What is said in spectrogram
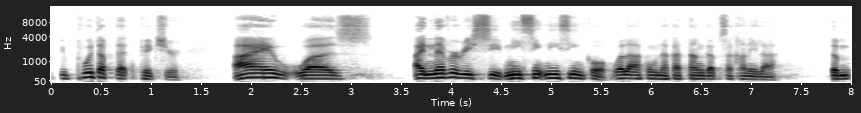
If you put up that picture, I was, I never received, ni, ni cinco, wala akong nakatanggap sa kanila. The,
